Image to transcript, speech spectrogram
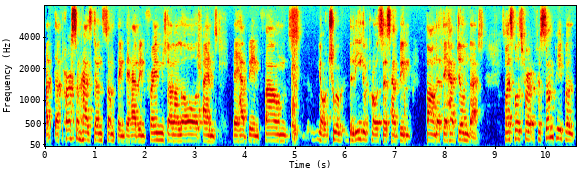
a, a person has done something they have infringed on a law and they have been found you know through the legal process have been found that they have done that. So I suppose for, for some people,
